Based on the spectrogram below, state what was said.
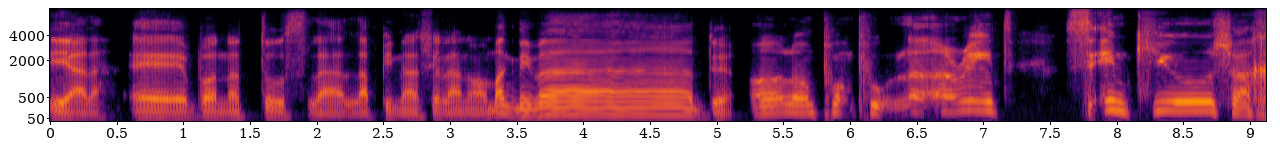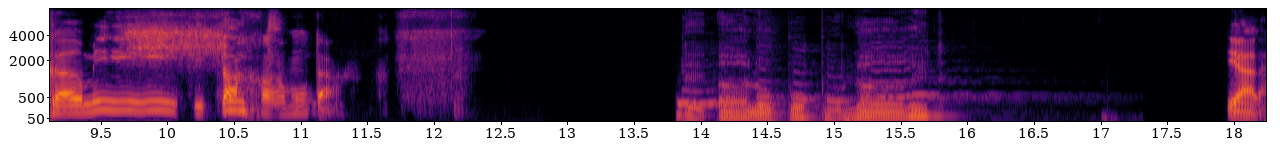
יאללה, אה, בוא נטוס לפינה שלנו המגניבה, The All Popularית, שים קיו, שחר מי... שחר מוטה. יאללה.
